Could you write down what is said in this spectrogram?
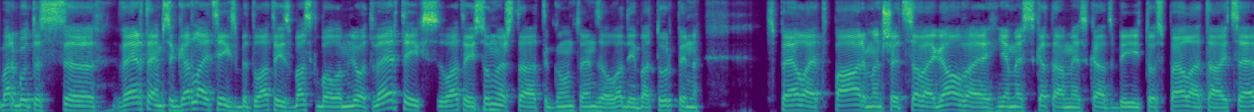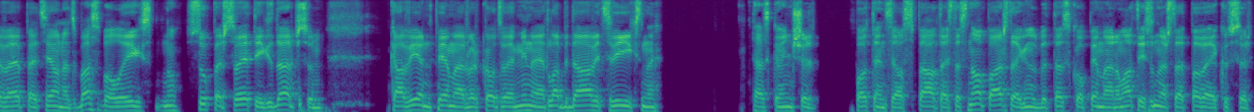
varbūt tas vērtējums ir garlaicīgs, bet Latvijas basketbolam ļoti vērtīgs. Latvijas universitāte Gunta Enzela vadībā turpina spēlēt pāri man šeit savai galvai. Ja mēs skatāmies, kāds bija to spēlētāju CV pēc jaunatnes basketbola līgas, nu, super svētīgs darbs. Un, uh, kā vienu piemēru var kaut vai minēt, labi, Dāvids Vīksne. Tas, ka viņš ir potenciāls spēlētājs, tas nav pārsteigums, bet tas, ko, piemēram, Latvijas Universitāte paveikusi ar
